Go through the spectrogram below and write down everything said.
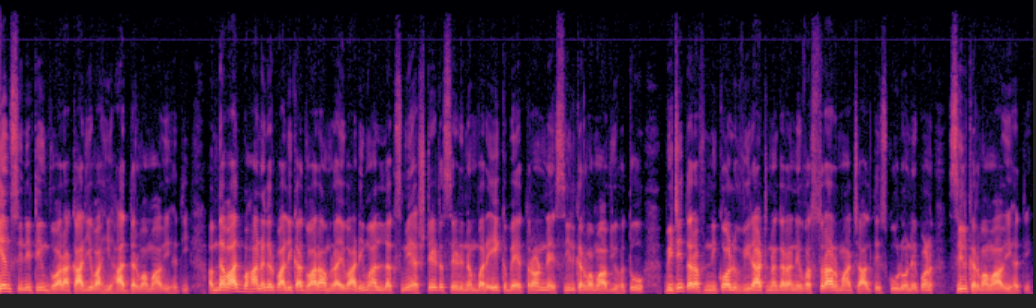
એએમસીની ટીમ દ્વારા કાર્યવાહી હાથ ધરવામાં આવી હતી. અમદાવાદ મહાનગરપાલિકા દ્વારા અમરાઈવાડીમાં લક્ષ્મી એસ્ટેટ શેડ નંબર એક, બે ત્રણને સીલ કરવામાં આવ્યું હતું. બીજી તરફ નિકોલ, વિરાટનગર અને વસ્ત્રાલમાં ચાલતી સ્કૂલોને પણ સીલ કરવામાં આવી હતી.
